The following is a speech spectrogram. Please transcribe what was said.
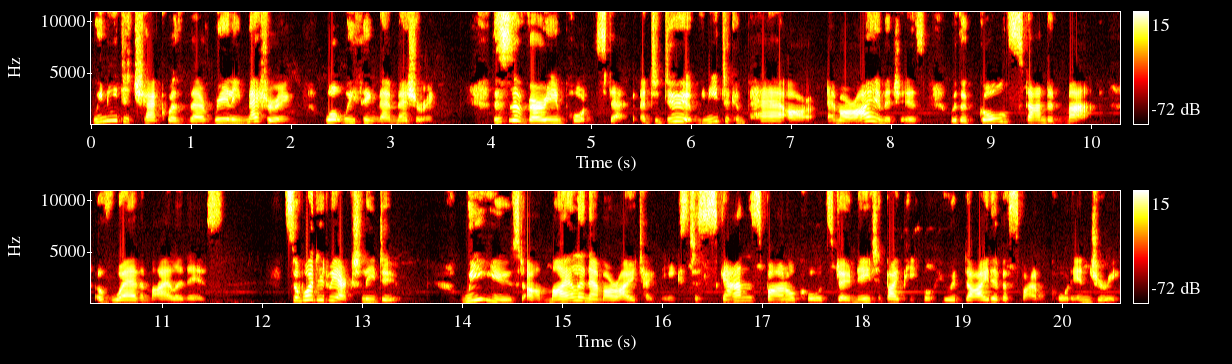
we need to check whether they're really measuring what we think they're measuring. This is a very important step, and to do it, we need to compare our MRI images with a gold standard map of where the myelin is. So what did we actually do? We used our myelin MRI techniques to scan spinal cords donated by people who had died of a spinal cord injury.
